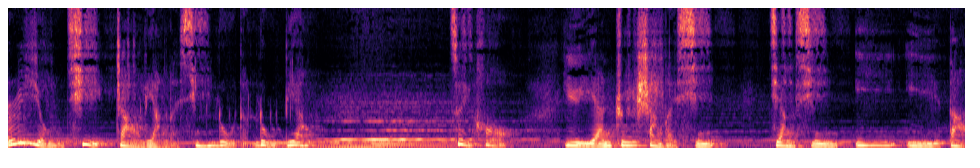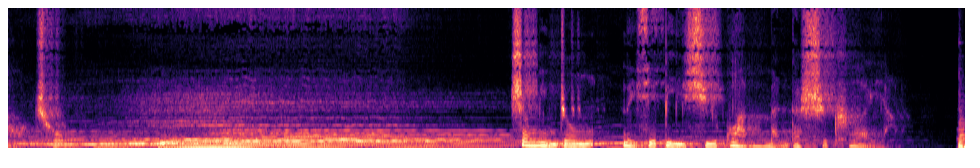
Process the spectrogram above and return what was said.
而勇气照亮了心路的路标。最后，语言追上了心，将心一一道出。生命中那些必须关门的时刻呀。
